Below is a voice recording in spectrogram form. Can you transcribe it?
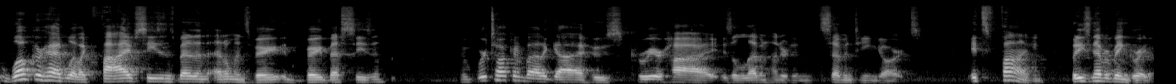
Welker had what like five seasons better than Edelman's very very best season. We're talking about a guy whose career high is 1117 yards. It's fine, but he's never been great.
